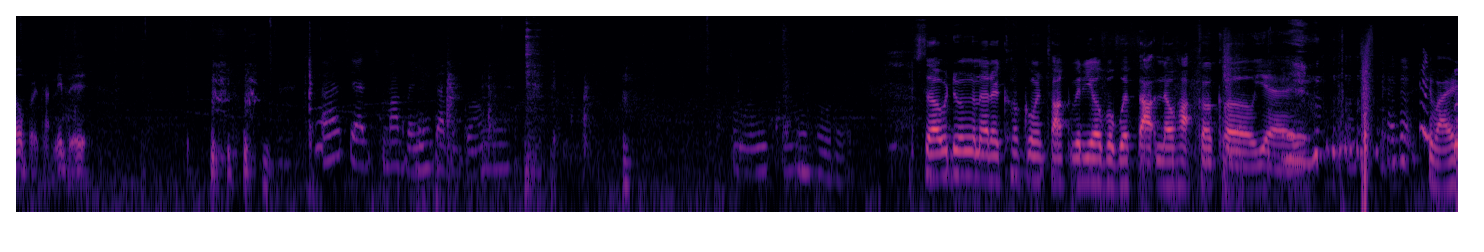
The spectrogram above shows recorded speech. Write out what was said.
over a tiny bit. I said my veins have grown. So we're doing another Coco and Talk video, but without no hot cocoa. Yay. anyway,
